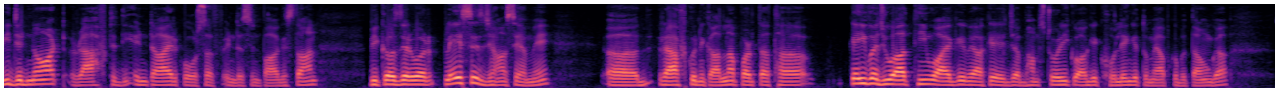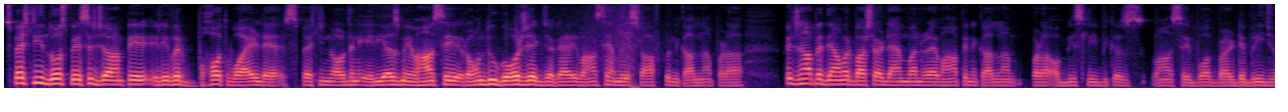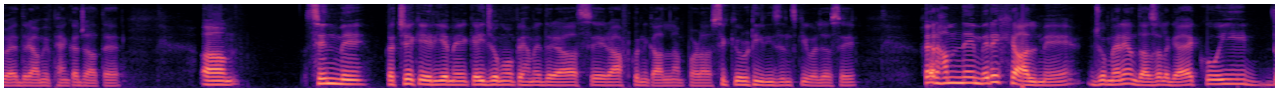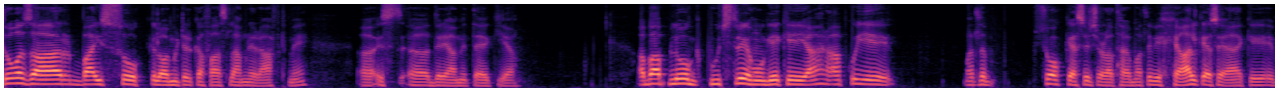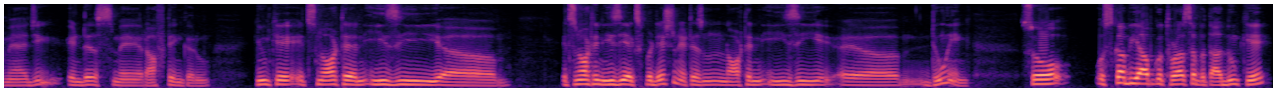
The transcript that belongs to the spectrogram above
we did not raft the entire course of Indus in Pakistan because there were places جہاں سے ہمیں رافٹ کو نکالنا پڑتا تھا کئی وجوہات تھیں وہ آگے میں آ کے جب ہم سٹوری کو آگے کھولیں گے تو میں آپ کو بتاؤں گا اسپیشلی ان دوز پلیسز جہاں پہ ریور بہت وائلڈ ہے اسپیشلی ناردرن ایریاز میں وہاں سے روندو گورج ایک جگہ ہے وہاں سے ہمیں اس رافٹ کو نکالنا پڑا پھر جہاں پہ دیامر بادشاہ ڈیم بن رہا ہے وہاں پہ نکالنا پڑا آبویسلی بیکاز وہاں سے بہت بڑا ڈبری جو ہے دریا میں پھینکا جاتا ہے سندھ میں کچے کے ایریے میں کئی جگہوں پہ ہمیں دریا سے رافٹ کو نکالنا پڑا سیکیورٹی ریزنس کی وجہ سے خیر ہم نے میرے خیال میں جو میں نے اندازہ لگایا کوئی دو ہزار بائیس سو کلو میٹر کا فاصلہ ہم نے رافٹ میں اس دریا میں طے کیا اب آپ لوگ پوچھ رہے ہوں گے کہ یار آپ کو یہ مطلب شوق کیسے چڑھا تھا مطلب یہ خیال کیسے آیا کہ میں جی انڈس میں رافٹنگ کروں کیونکہ it's not an easy it's not an easy expedition it is not an easy doing so اس کا بھی آپ کو تھوڑا سا بتا دوں کہ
